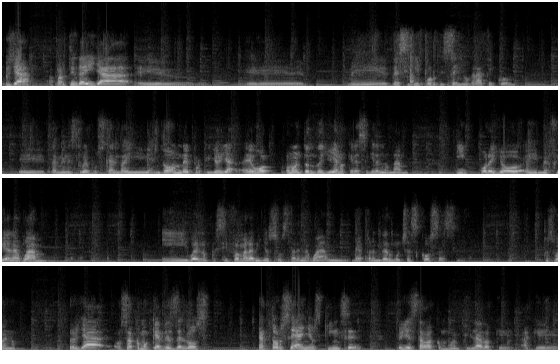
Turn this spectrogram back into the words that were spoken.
pues ya, a partir de ahí ya eh, me decidí por diseño gráfico. también estuve buscando ahí en dónde, porque yo ya, hubo un momento donde yo ya no quería seguir en la UNAM y por ello me fui a la UAM y bueno, pues sí fue maravilloso estar en la UAM y, aprender muchas cosas. Pues bueno, pero ya, o sea, como que desde los 14 años, 15, yo ya estaba como enfilado a que, a que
